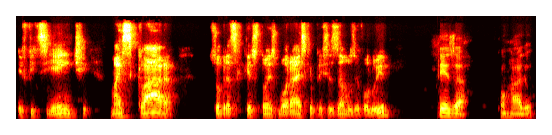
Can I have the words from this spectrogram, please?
eficiente, mais clara sobre as questões morais que precisamos evoluir? Certeza, Conrado.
